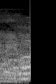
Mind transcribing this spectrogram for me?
homemade.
